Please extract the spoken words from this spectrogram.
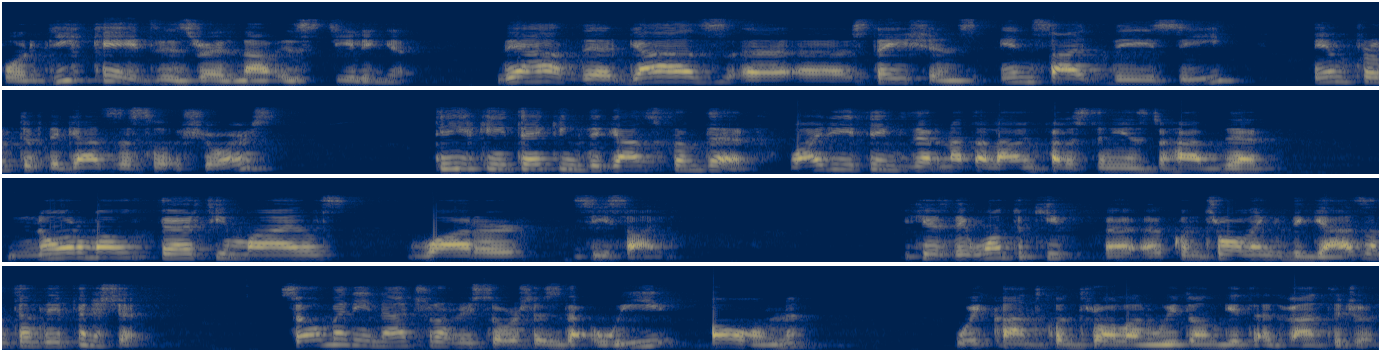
For decades, Israel now is stealing it. They have their gas uh, uh, stations inside the sea, in front of the Gaza shores, taking, taking the gas from there. Why do you think they're not allowing Palestinians to have their normal 30 miles water seaside? Because they want to keep uh, uh, controlling the gas until they finish it. So many natural resources that we own, we can't control and we don't get advantage of.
